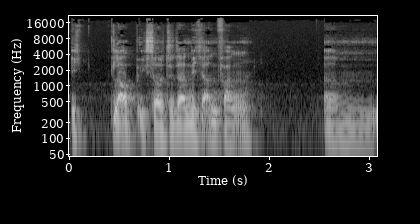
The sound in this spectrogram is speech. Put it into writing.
ich glaube, ich sollte da nicht anfangen, ähm,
